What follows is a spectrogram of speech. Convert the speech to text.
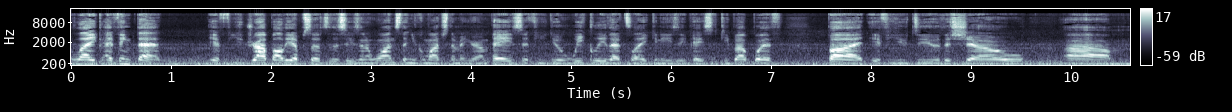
like, I think that if you drop all the episodes of the season at once, then you can watch them at your own pace. If you do it weekly, that's like an easy pace to keep up with. But if you do the show, um,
